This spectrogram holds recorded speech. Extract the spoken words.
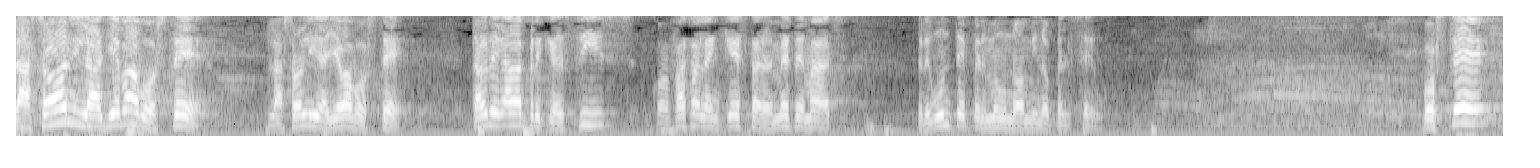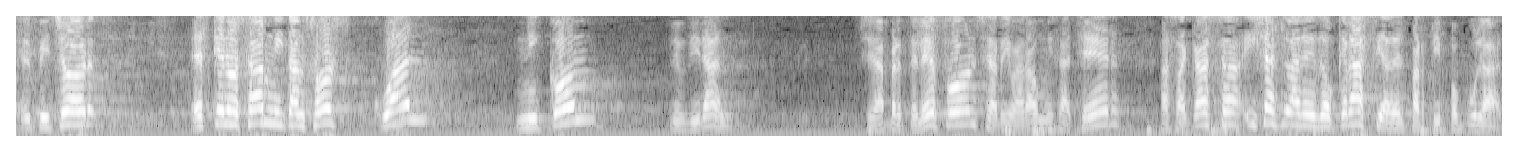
La son li la lleva vostè. La son li la lleva vostè. Tal vegada perquè el CIS, quan fa l'enquesta en el mes de maig, pregunte pel meu nom i no pel seu. Vostè, el pitjor, és que no sap ni tan sols quan ni com li ho diran. Serà per telèfon, si arribarà un missatger a sa casa, i això és la dedocràcia del Partit Popular.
